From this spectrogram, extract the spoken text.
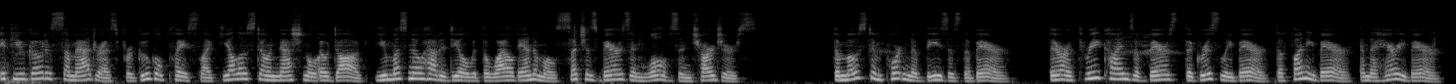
If you go to some address for Google Place like Yellowstone National O Dog, you must know how to deal with the wild animals such as bears and wolves and chargers. The most important of these is the bear. There are three kinds of bears the grizzly bear, the funny bear, and the hairy bear.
